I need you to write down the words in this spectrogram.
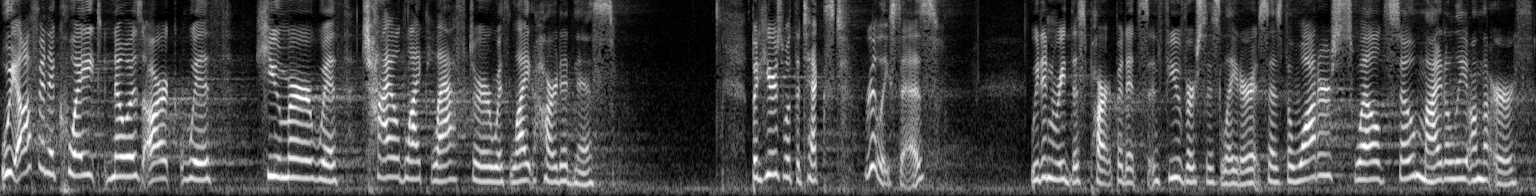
We often equate Noah's Ark with humor, with childlike laughter, with lightheartedness. But here's what the text really says. We didn't read this part, but it's a few verses later. It says, The waters swelled so mightily on the earth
